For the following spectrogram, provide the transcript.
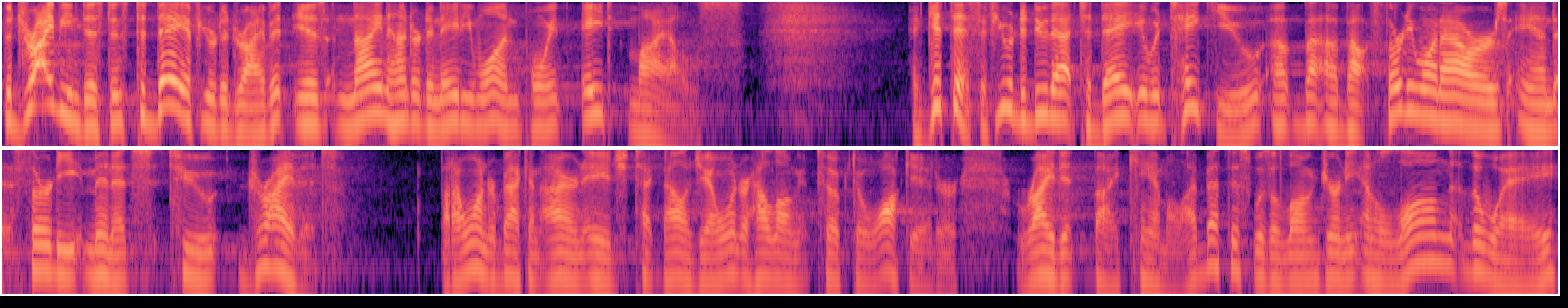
The driving distance today, if you were to drive it, is 981.8 miles. And get this if you were to do that today, it would take you about 31 hours and 30 minutes to drive it. But I wonder back in Iron Age technology, I wonder how long it took to walk it or ride it by camel. I bet this was a long journey. And along the way,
